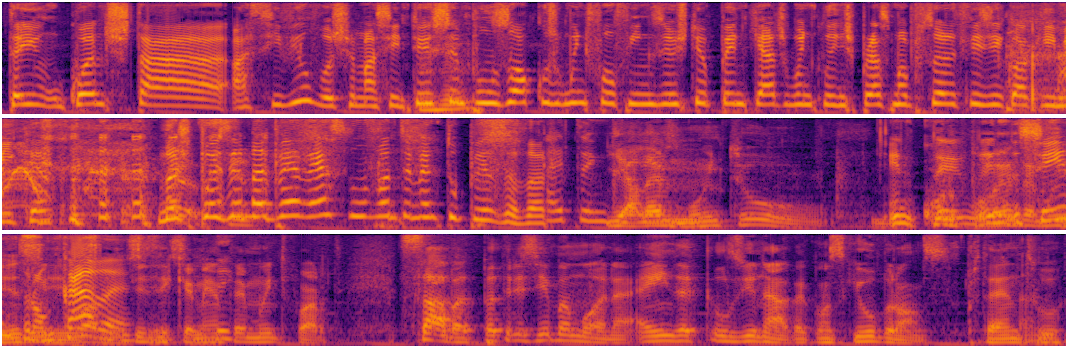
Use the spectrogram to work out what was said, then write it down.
tem. Quando está à civil, vou chamar assim, tem Uhum. sempre uns óculos muito fofinhos e uns penteados muito lindos, parece uma professora de Fisicoquímica, mas depois é uma BDS do levantamento do peso, adoro. Ai, E ela é muito. Ent- corpulenta, sim, muito troncada. Fisicamente é muito forte. Sábado, Patrícia Mamona, ainda que lesionada, conseguiu o bronze. Portanto,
